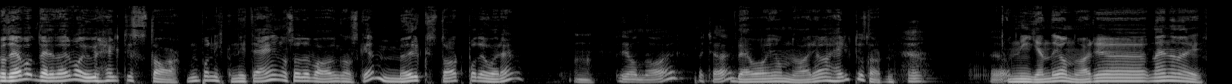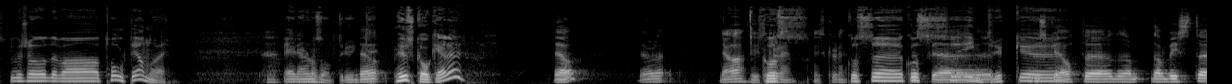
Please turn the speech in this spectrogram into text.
Og det, var, det der var jo helt i starten på 1991, altså det var en ganske mørk start på det året. Januar, vet ikke jeg. Det var januar, ja. Helt i starten. 9. januar eh, Nei, nei, nei, skal vi se, det var 12. januar. Eller noe sånt rundt Ja. der. Husker dere, eller? Ja, gjør det. Ja, husker Hvordan- det. Husker det. Hvordan Husker hvordan jeg- inntrykk eh, Husker jeg at eh, de, de visste,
